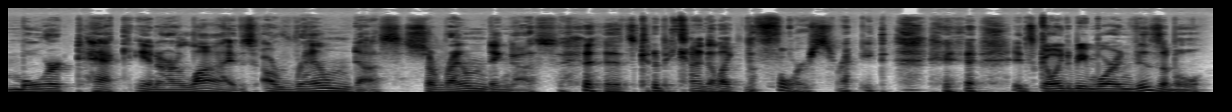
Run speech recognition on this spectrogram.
more tech in our lives around us, surrounding us. it's going to be kind of like the force, right? it's going to be more invisible,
